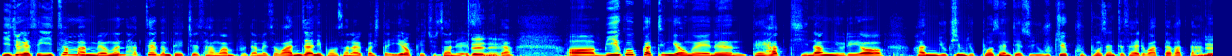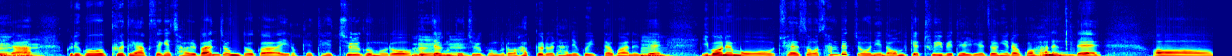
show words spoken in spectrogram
이 중에서 2천만 명은 학자금 대출 상환 부담에서 완전히 벗어날 것이다. 이렇게 추산을 했습니다. 어, 미국 같은 경우에는 대학 진학률이요. 한 66%에서 69% 사이로 왔다 갔다 합니다. 네네. 그리고 그 대학생의 절반 정도가 이렇게 대출금으로 학자금. 대출금으로 학교를 다니고 있다고 하는데 음. 이번에 뭐 최소 300조 원이 넘게 투입이 될 예정이라고 하는데 어 어,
